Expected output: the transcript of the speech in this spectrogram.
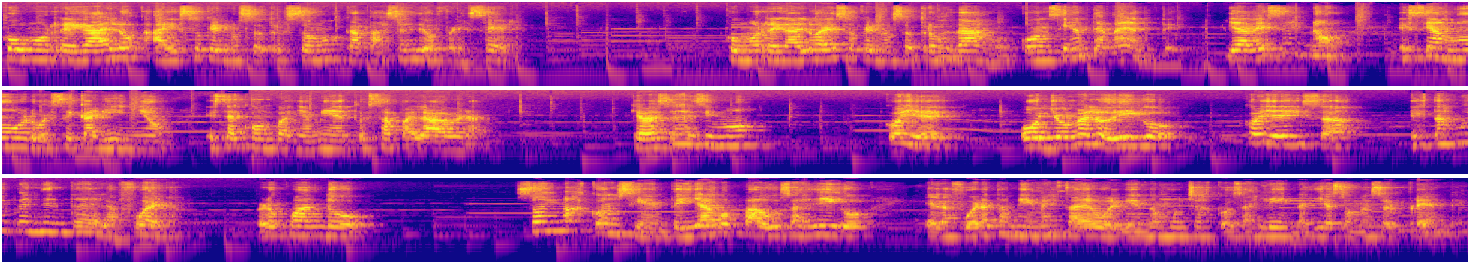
como regalo a eso que nosotros somos capaces de ofrecer, como regalo a eso que nosotros damos conscientemente. Y a veces no, ese amor o ese cariño, ese acompañamiento, esa palabra, que a veces decimos, oye, o yo me lo digo, oye Isa, estás muy pendiente de la afuera, pero cuando soy más consciente y hago pausas, digo, el afuera también me está devolviendo muchas cosas lindas y eso me sorprende.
